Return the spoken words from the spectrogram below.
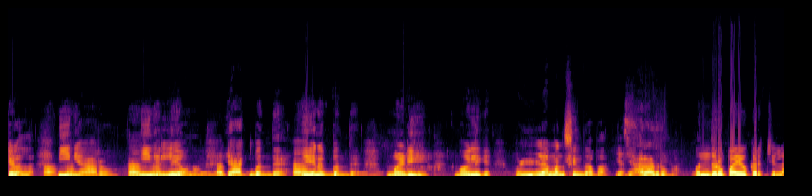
ಕೇಳಲ್ಲ. ನೀನ್ ಯಾರು? ನೀನ್ ಎಲ್ಲಿ ಅವನು ಯಾಕೆ ಬಂದೆ? ಏನಕ್ ಬಂದೆ? ಮಡಿ ಮೌಲಿಗೆ ಒಳ್ಳೆ ಮನಸ್ಸಿಂದ ಬಾ ಯಾರಾದರೂ ಬಾ. ಒಂದು ರೂಪಾಯಿಯೂ ಖರ್ಚಿಲ್ಲ.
